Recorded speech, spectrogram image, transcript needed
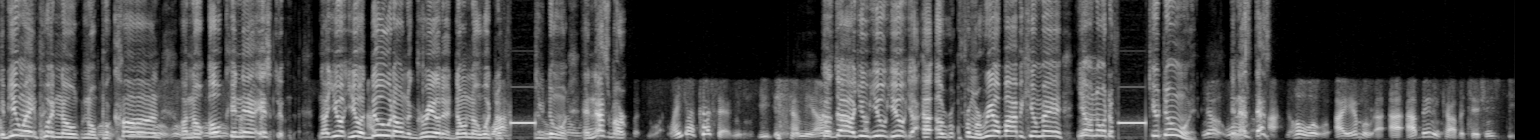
if you ain't putting no no pecan or no oak in there, it's no you you a dude on the grill that don't know what the f- you doing, and that's my. Why you got cuss at me? You, I mean, I Cause don't- dog, you you you uh, uh, from a real barbecue man, you don't know what the f- you doing. No, well, and that's that's I, oh, I am. A, I, I've been in competitions. You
